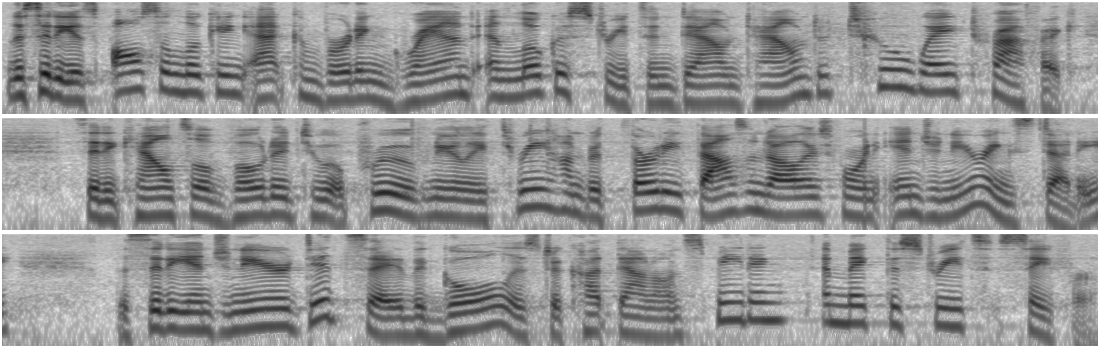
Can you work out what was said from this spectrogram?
The city is also looking at converting Grand and Locust Streets in downtown to two-way traffic. City Council voted to approve nearly $330,000 for an engineering study. The city engineer did say the goal is to cut down on speeding and make the streets safer.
